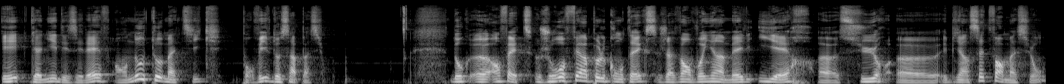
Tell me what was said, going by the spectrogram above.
et gagner des élèves en automatique pour vivre de sa passion. Donc euh, en fait, je refais un peu le contexte. J'avais envoyé un mail hier euh, sur euh, eh bien cette formation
